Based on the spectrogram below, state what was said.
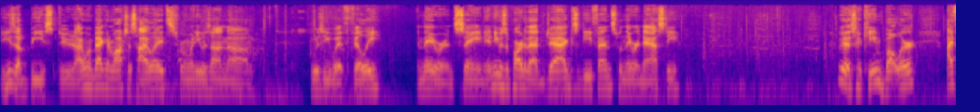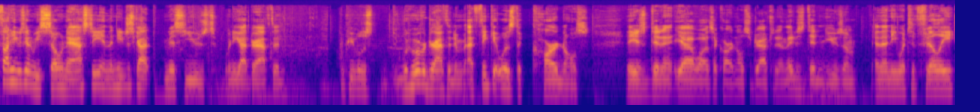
He's a beast, dude. I went back and watched his highlights from when he was on, um, who was he with? Philly. And they were insane. And he was a part of that Jags defense when they were nasty. Look at this. Hakeem Butler. I thought he was going to be so nasty, and then he just got misused when he got drafted. And people just, whoever drafted him, I think it was the Cardinals. They just didn't, yeah, it was a Cardinals who drafted him. They just didn't use him. And then he went to Philly,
